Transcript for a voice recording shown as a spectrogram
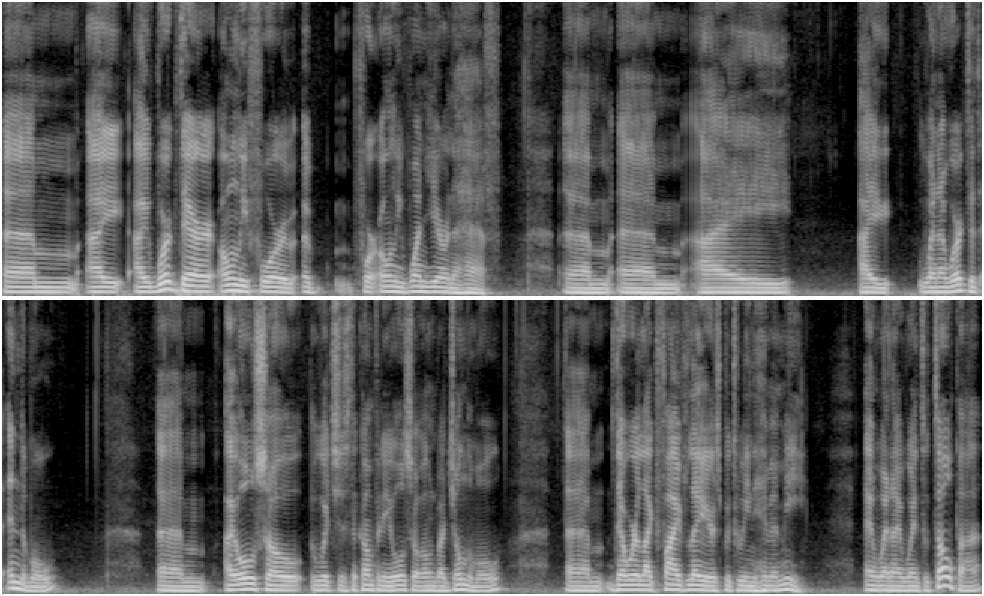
Um, I I worked there only for uh, for only one year and a half. Um, um, I I when I worked at Endemol, um, I also, which is the company also owned by John de Mol, um, there were like five layers between him and me. And when I went to Talpa,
